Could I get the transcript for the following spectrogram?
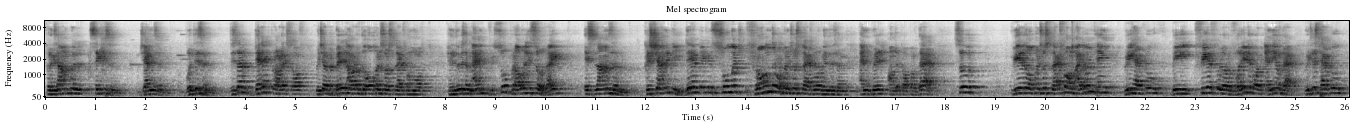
For example, Sikhism, Jainism, Buddhism, these are direct products of which are built out of the open source platform of Hinduism and so proudly so, right? Islamism, Christianity, they have taken so much from the open source platform of Hinduism and built on the top of that. So we are the open source platform. I don't think we have to be fearful or worried about any of that. We just have to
